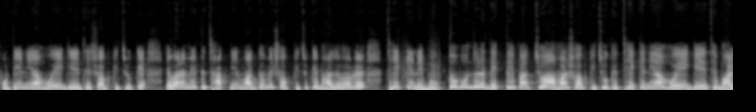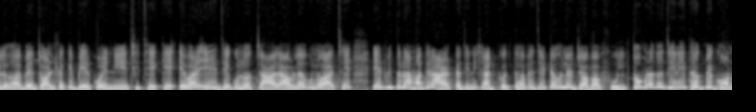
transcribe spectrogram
ফুটিয়ে নেওয়া হয়ে গিয়েছে সব কিছুকে এবার আমি একটু ছাঁকনির মাধ্যমে সব কিছুকে ভালোভাবে ছেঁকে নেব। তো বন্ধুরা, দেখতেই পাচ্ছ আমার সব কিছুকে ছেঁকে নেওয়া হয়ে গিয়েছে। ভালোভাবে জলটাকে বের করে নিয়েছি ছেঁকে। এবার এই যেগুলো চাল, আওলাগুলো আছে, এর ভিতরে আমাদের আর একটা জিনিস অ্যাড করতে হবে, যেটা হলো জবা ফুল। তোমরা তো জেনেই থাকবে, ঘন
